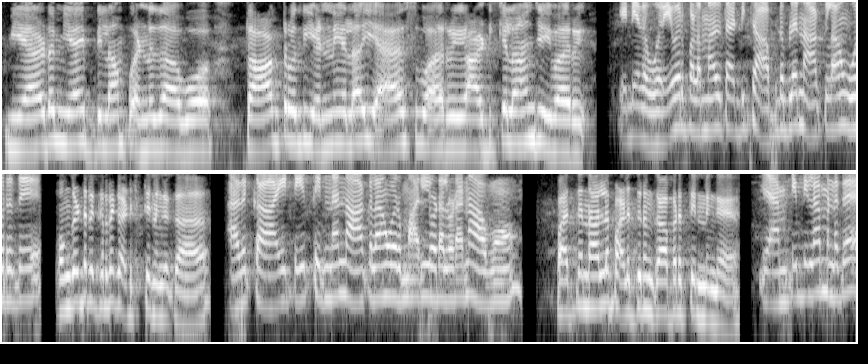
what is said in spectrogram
மேடம் ஏன் இப்படிலாம் பண்ணுதாவோ? டாக்டர் வந்து எண்ணெயெல்லாம் ஏசுவாரு அடிக்கலாம் செய்வாரு. அதை ஒரே ஒரு பழமாவது தட்டி சாப்பிடப்பல நாக்கெல்லாம் ஊறுது. உங்ககிட்ட இருக்கிறத கடிச்சு தின்னுங்கக்கா. அது காயிட்டே தின்ன நாக்கெல்லாம் ஒரு மாதிரி லொடலொடன்னு ஆகும். பத்து நாள்ல பழுத்துருங்க அப்புறம் தின்னுங்க. ஏன் இப்படிலாம் பண்ணதே?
